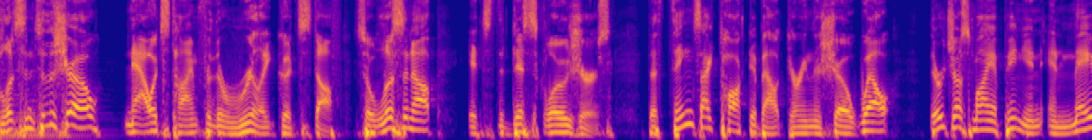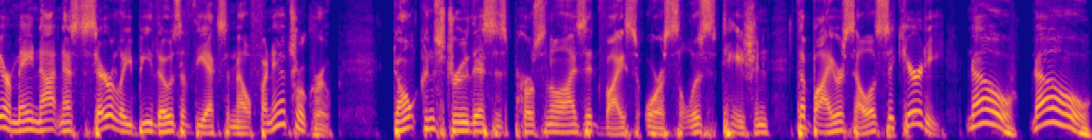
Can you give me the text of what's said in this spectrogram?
Listened to the show. Now it's time for the really good stuff. So listen up. It's the disclosures. The things I talked about during the show, well, they're just my opinion and may or may not necessarily be those of the XML Financial Group. Don't construe this as personalized advice or a solicitation to buy or sell a security. No, no.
